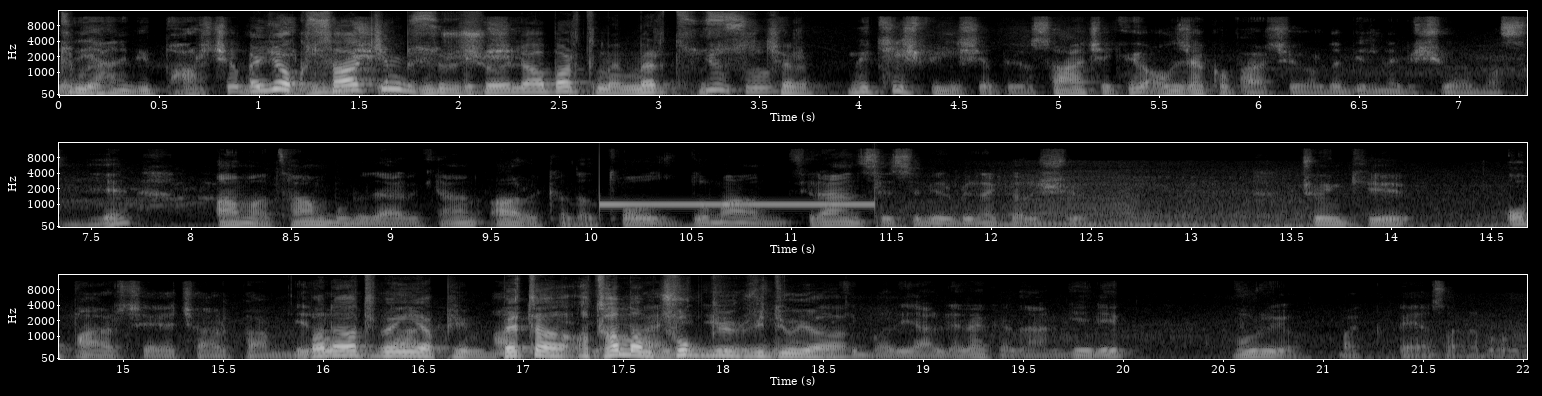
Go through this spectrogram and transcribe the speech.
düşmüş olabilir. mü? Yani bir parça bu. Ay yok derin bir sakin şey, bir büyük sürü bir şöyle şey. abartma Mert sus Yusuf sikerim. müthiş bir iş yapıyor. Sağa çekiyor alacak o parçayı orada birine bir şey olmasın diye. Ama tam bunu derken arkada toz, duman, fren sesi birbirine karışıyor. Çünkü o parçaya çarpan bir Bana at ben yapayım. Beta atamam çok büyük video ya. bariyerlere kadar gelip vuruyor. Bak beyaz araba oldu.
